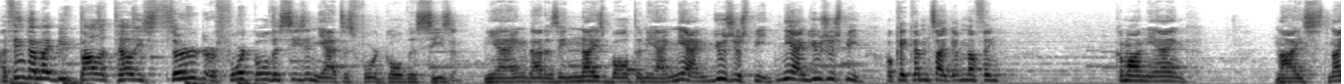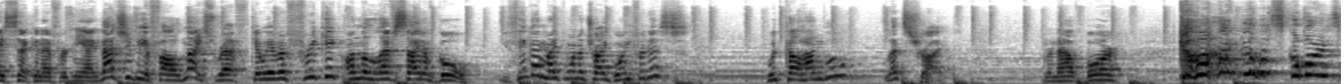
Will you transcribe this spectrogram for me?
I think that might be Balotelli's third or fourth goal this season. Yeah, it's his fourth goal this season. Niang, that is a nice ball to Niang. Niang, use your speed. Niang, use your speed. Okay, cut inside. You have nothing. Come on, Niang. Nice. Nice second effort, Niang. That should be a foul. Nice, ref. Okay, we have a free kick on the left side of goal. You think I might want to try going for this? With Calhanglu? Let's try. One and a half bar. Calhanglu scores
